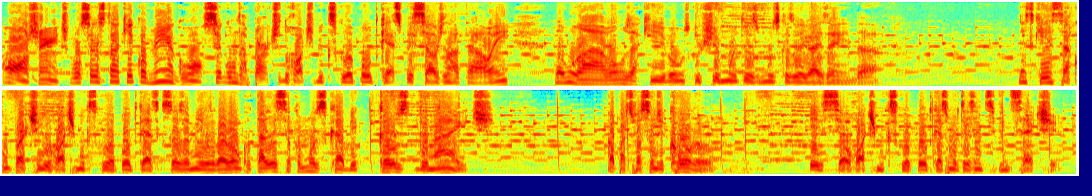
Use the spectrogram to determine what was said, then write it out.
Oh, gente, você está aqui comigo, segunda parte do Hot Mix Club Podcast especial de Natal, hein? Vamos lá, vamos aqui, vamos curtir muitas músicas legais ainda. Não esqueça, compartilhe o Hot Mix Club Podcast com seus amigos. Agora vamos contar isso com a música Because the Night, com a participação de Coro. Esse é o Hot Mix Club Podcast número 327.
